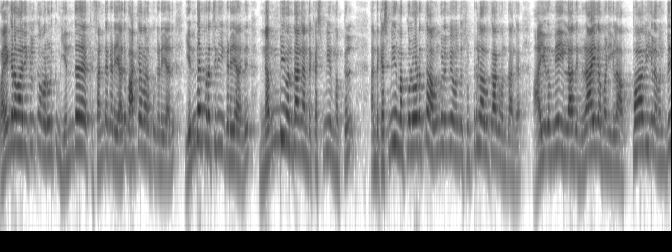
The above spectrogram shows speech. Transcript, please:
பயங்கரவாதிகளுக்கும் அவர்களுக்கும் எந்த சண்டை கிடையாது வாக்கிய வரப்பு கிடையாது எந்த பிரச்சனையும் கிடையாது. நம்பி வந்தாங்க அந்த காஷ்மீர் மக்கள். அந்த காஷ்மீர் மக்களோட தான் அவங்களுமே வந்து சுற்றுலாவுக்காக வந்தாங்க. ஆயுதமே இல்லாத நிராயுத பணிகளை அப்பாவிகளை வந்து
